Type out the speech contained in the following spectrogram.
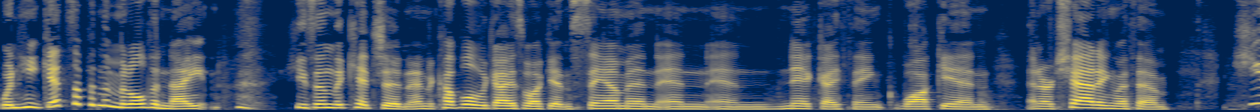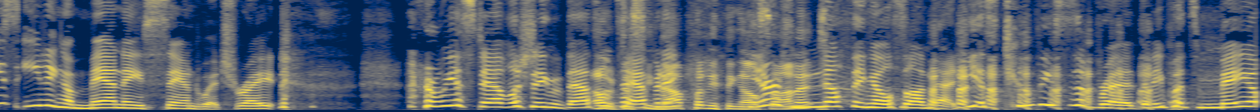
When he gets up in the middle of the night, he's in the kitchen and a couple of the guys walk in. Sam and, and, and Nick, I think, walk in and are chatting with him. He's eating a mayonnaise sandwich, right? Are we establishing that that's Oh, what's does he happening? not put anything else There's on it? nothing else on that. He has two pieces of bread, then he puts mayo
